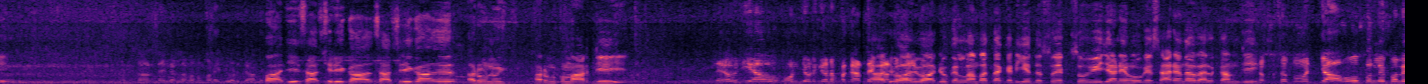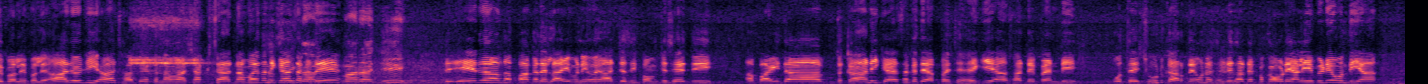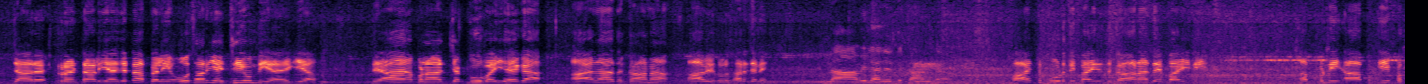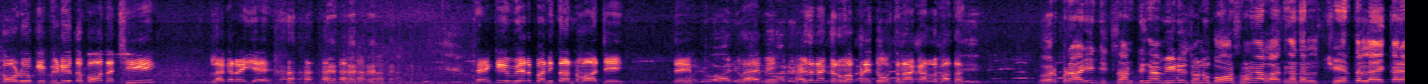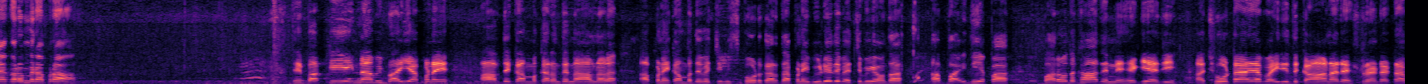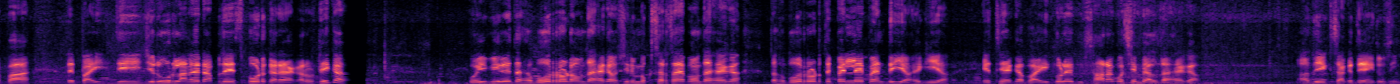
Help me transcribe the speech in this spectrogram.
ਭਾਜੀ ਸਤਿ ਸ਼੍ਰੀ ਅਕਾਲ ਸਤਿ ਸ਼੍ਰੀ ਅਕਾਲ ਅਰੁਣ ਅਰੁਣ ਕੁਮਾਰ ਜੀ। ਲਿਓ ਜੀ ਆਓ ਹੁਣ ਜੁੜ ਕੇ ਹੁਣ ਆਪਾਂ ਕਰਦੇ ਆਜੋ ਆਜੋ ਆਜੋ ਗੱਲਾਂ ਬਾਤਾਂ ਕਰੀਏ ਦੱਸੋ 120 ਜਾਣੇ ਹੋ ਗਏ ਸਾਰਿਆਂ ਦਾ ਵੈਲਕਮ ਜੀ। 152 ਉਹ ਬੱਲੇ ਬੱਲੇ ਬੱਲੇ ਬੱਲੇ। ਆ ਜਾਓ ਜੀ ਆ ਸਾਡੇ ਇੱਕ ਨਵਾਂ ਸ਼ਖਸ ਆ ਨਵਾਂ ਤਾਂ ਨਹੀਂ ਕਹਿ ਸਕਦੇ। ਮਹਾਰਾਜ ਜੀ। ਤੇ ਇਹਦੇ ਨਾਲ ਤਾਂ ਆਪਾਂ ਕਦੇ ਲਾਈਵ ਨਹੀਂ ਹੋਏ ਅੱਜ ਅਸੀਂ ਪਹੁੰਚੇ ਸੇਦੀ ਆ ਬਾਈ ਦਾ ਦੁਕਾਨ ਹੀ ਕਹਿ ਸਕਦੇ ਆਪਾਂ ਇੱਥੇ ਹੈਗੀ ਆ ਸਾਡੇ ਪਿੰਡ ਹੀ ਉੱਥੇ ਸ਼ੂਟ ਕਰਦੇ ਹੁਣ ਜਿਹੜੇ ਸਾਡੇ ਪਕੌੜੇ ਵਾਲੀਆਂ ਵੀਡੀਓ ਹੁੰਦੀਆਂ ਜਾਂ ਰੈਸਟੋਰੈਂਟ ਵਾਲੀਆਂ ਜਾਂ ਢਾਬੇ ਵਾਲੀਆਂ ਉਹ ਸਾਰੀਆਂ ਇੱਥੇ ਹੀ ਹੁੰਦੀਆਂ ਹੈਗੀਆਂ ਤੇ ਆ ਆਪਣਾ ਜੱਗੂ ਬਾਈ ਹੈਗਾ ਆ ਇਹਦਾ ਦੁਕਾਨ ਆ ਆ ਵੇਖ ਲਓ ਸਾਰੇ ਜਣੇ ਨਾ ਵੀ ਲੈ ਦੇ ਦੁਕਾਨ ਦਾ फास्ट फूड ਦੀ ਬਾਈ ਦੀ ਦੁਕਾਨ ਹੈ ਤੇ ਬਾਈ ਦੀ अपनी आपकी पकौड़ों की वीडियो तो बहुत अच्छी लग रही है ਥੈਂਕ ਯੂ ਮਿਹਰਬਾਨੀ ਧੰਨਵਾਦ ਜੀ ਤੇ ਲੈ ਵੀ ਇਹਦੇ ਨਾਲ ਕਰੋ ਆਪਣੇ ਦੋਸਤ ਨਾਲ ਗੱਲਬਾਤ। ਹੋਰ ਭਰਾ ਜੀ ਜਿਸ ਦੀਆਂ ਵੀਡੀਓ ਤੁਹਾਨੂੰ ਬਹੁਤ ਸੋਹਣੀਆਂ ਲੱਗਦੀਆਂ ਤਾਂ ਸ਼ੇਅਰ ਤੇ ਲਾਈਕ ਕਰਿਆ ਕਰੋ ਮੇਰਾ ਭਰਾ। ਤੇ ਬਾਕੀ ਇੰਨਾ ਵੀ ਬਾਈ ਆਪਣੇ ਆਪਦੇ ਕੰਮ ਕਰਨ ਦੇ ਨਾਲ ਨਾਲ ਆਪਣੇ ਕੰਮ ਦੇ ਵਿੱਚ ਵੀ ਸਪੋਰਟ ਕਰਦਾ ਆਪਣੀ ਵੀਡੀਓ ਦੇ ਵਿੱਚ ਵੀ ਆਉਂਦਾ। ਆ ਬਾਈ ਦੀ ਆਪਾਂ ਬਾਹਰੋਂ ਦਿਖਾ ਦਿੰਨੇ ਹੈਗੇ ਆ ਜੀ। ਆ ਛੋਟਾ ਜਿਹਾ ਬਾਈ ਦੀ ਦੁਕਾਨ ਆ ਰੈਸਟੋਰੈਂਟ ਆ ਢਾਬਾ। ਤੇ ਬਾਈ ਦੀ ਜਰੂਰ ਲੰਘਦੇ ਟੱਪਦੇ ਸਪੋਰਟ ਕਰਿਆ ਕਰੋ ਠੀਕ ਆ? ਕੋਈ ਵੀਰੇ ਤਾਂ ਹਬੋਰ ਰੋਡ ਆਉਂਦਾ ਹੈਗਾ, ਸ਼੍ਰੀ ਮੁਕਤਸਰ ਸਾਹਿਬ ਆਉਂਦਾ ਹੈਗਾ। ਤਾਂ ਹਬੋਰ ਰੋਡ ਤੇ ਪਹਿਲੇ ਪਿੰਡ ਹੀ ਆ, ਹੈਗੀ ਆ। ਇੱਥੇ ਹੈਗਾ ਬਾਈ ਕੋਲੇ ਸਾਰਾ ਕੁਝ ਹੀ ਮਿਲਦਾ ਹੈਗਾ। ਆ ਦੇਖ ਸਕਦੇ ਆ ਜੀ ਤੁਸੀਂ।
